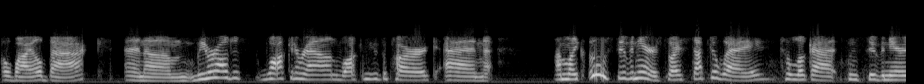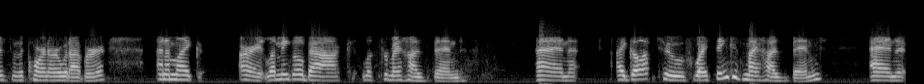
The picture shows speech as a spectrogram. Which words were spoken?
a while back, and um, we were all just walking around, walking through the park, and I'm like, "Ooh, souvenirs!" So I stepped away to look at some souvenirs in the corner or whatever, and I'm like, "All right, let me go back, look for my husband," and I go up to who I think is my husband, and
